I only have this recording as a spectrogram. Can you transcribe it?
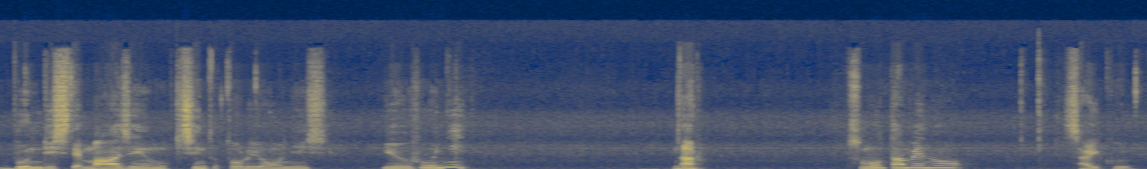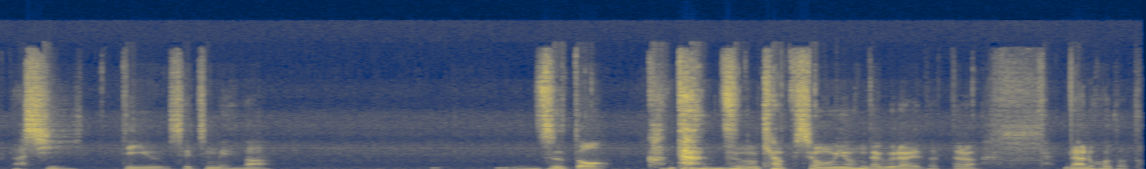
分離してマージンをきちんと取るようにいうふうになる。そのための細工らしいっていう説明が図と簡単図のキャプションを読んだぐらいだったらなるほどと。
